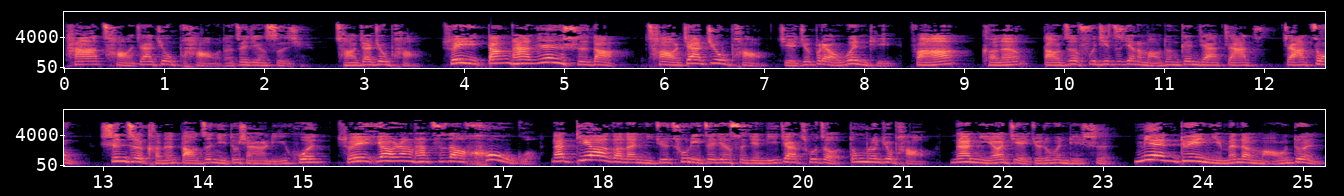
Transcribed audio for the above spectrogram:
他吵架就跑的这件事情，吵架就跑。所以当他认识到吵架就跑解决不了问题，反而可能导致夫妻之间的矛盾更加加加重。甚至可能导致你都想要离婚，所以要让他知道后果。那第二个呢？你去处理这件事情，离家出走，动不动就跑。那你要解决的问题是，面对你们的矛盾，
